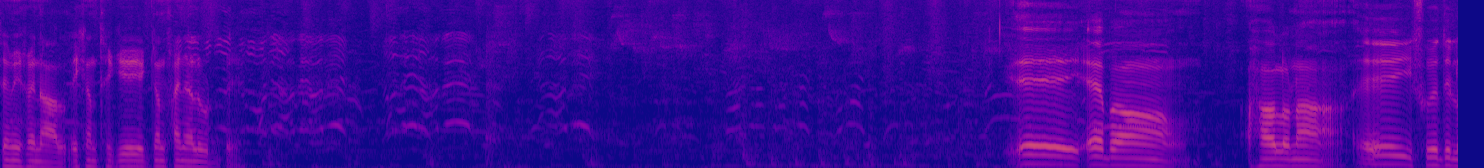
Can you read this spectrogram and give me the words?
সেমিফাইনাল এখান থেকে একজন ফাইনালে উঠবে। এই এবং হলো না, এই শুয়ে দিল।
